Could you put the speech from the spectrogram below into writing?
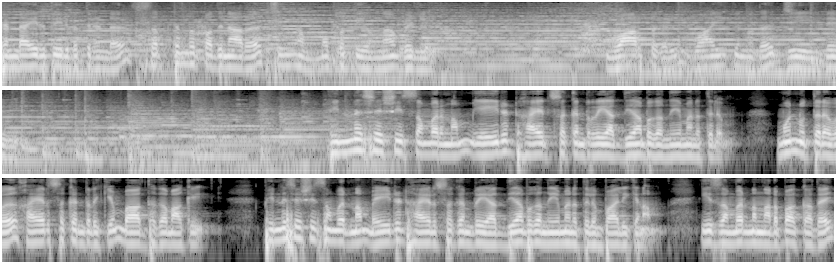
രണ്ടായിരത്തി ഇരുപത്തിരണ്ട് സെപ്റ്റംബർ പതിനാറ് ചിങ്ങം മുപ്പത്തിയൊന്ന് വെള്ളി. വാർത്തകൾ വായിക്കുന്നത് ജി. രവി. ഭിന്നശേഷി സംവരണം എയ്ഡഡ് ഹയർ സെക്കൻഡറി അധ്യാപക നിയമനത്തിലും മുൻ ഉത്തരവ് ഹയർ സെക്കൻഡറിക്കും ബാധകമാക്കി. ഭിന്നശേഷി സംവരണം എയ്ഡഡ് ഹയർ സെക്കൻഡറി അധ്യാപക നിയമനത്തിലും പാലിക്കണം. ഈ സംവരണം നടപ്പാക്കാതെ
